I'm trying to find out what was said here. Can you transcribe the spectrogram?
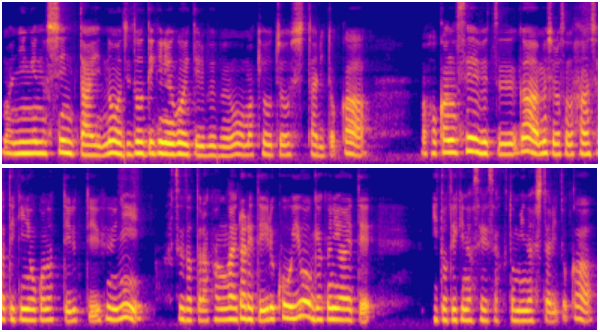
まあ、人間の身体の自動的に動いている部分をまあ強調したりとか、まあ、他の生物がむしろその反射的に行っているっていうふうに普通だったら考えられている行為を逆にあえて意図的な政策とみなしたりとか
